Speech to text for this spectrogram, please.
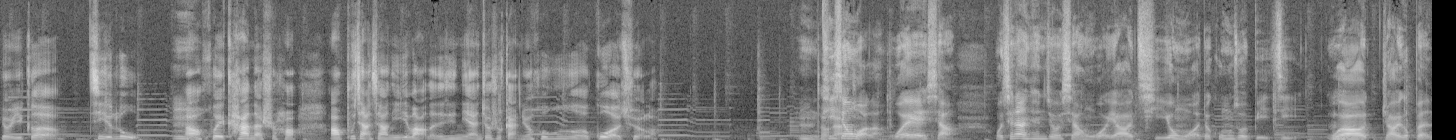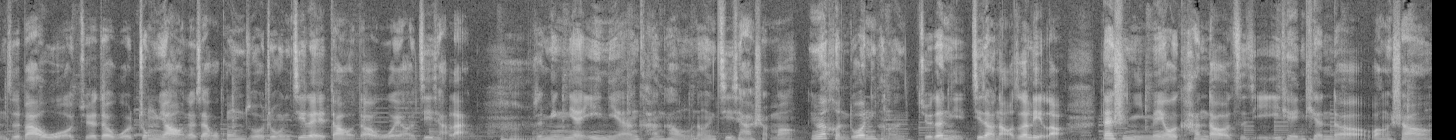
有一个记录。嗯然后回看的时候啊，不想像以往的那些年，就是感觉浑浑噩噩过去了。嗯，提醒我了，我也想，我前两天就想我要启用我的工作笔记，我要找一个本子，把我觉得我重要的，在我工作中积累到的，我要记下来。我觉得明年一年看看我能记下什么，因为很多你可能觉得你记到脑子里了，但是你没有看到自己一天一天的往上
